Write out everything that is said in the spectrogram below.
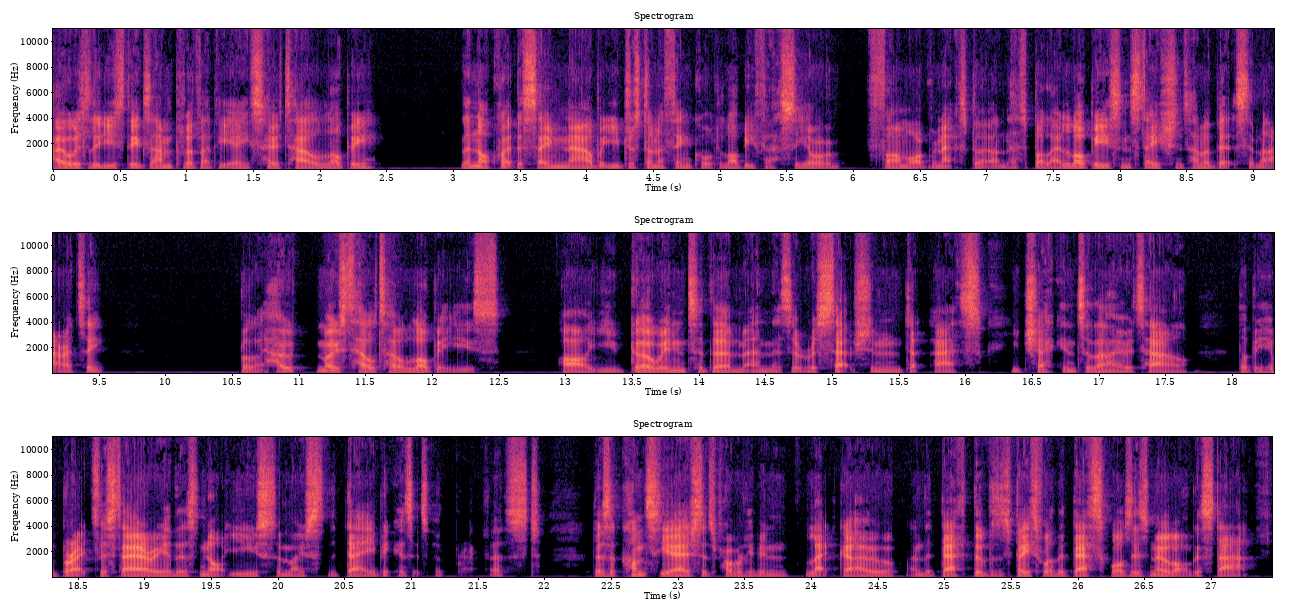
I always use the example of like the Ace Hotel lobby. They're not quite the same now, but you've just done a thing called Lobby Fest, so you're far more of an expert on this. But like lobbies and stations have a bit of similarity. But like ho- most hotel lobbies are you go into them and there's a reception desk, you check into the hotel, There'll be a breakfast area that's not used for most of the day because it's for breakfast. There's a concierge that's probably been let go, and the desk, the space where the desk was is no longer staffed.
